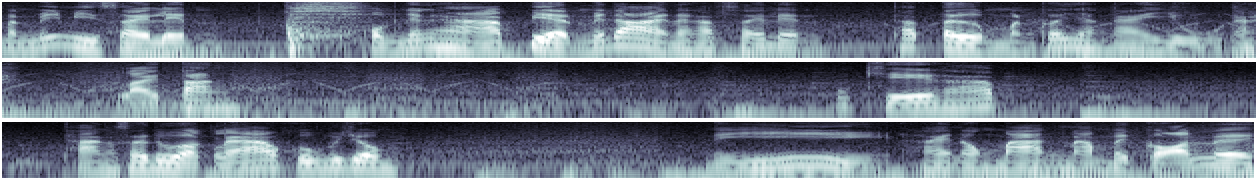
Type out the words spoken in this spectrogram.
มันไม่มีไซเรนผมยังหาเปลี่ยนไม่ได้นะครับไซเรนถ้าเติมมันก็ยังไงอยู่นะ หลายตั้ง โอเคครับ ทางสะดวกแล้วคุณผู้ชม นี่ให้น้องมาร์กนำไปก่อนเลย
